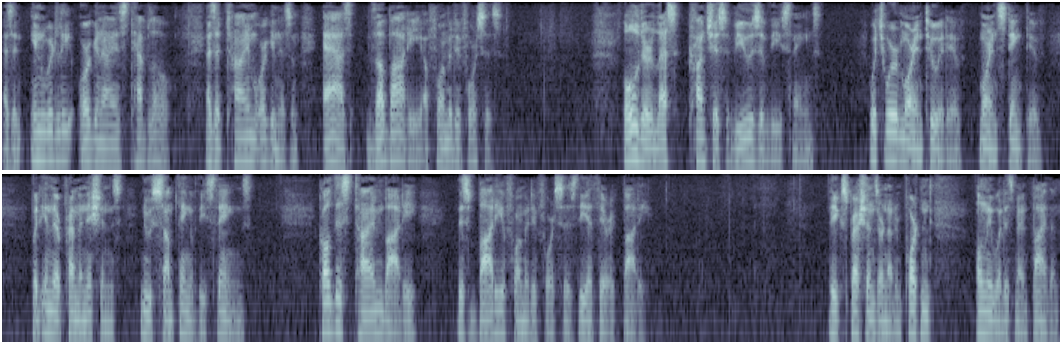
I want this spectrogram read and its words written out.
as an inwardly organized tableau, as a time organism, as the body of formative forces. Older, less conscious views of these things, which were more intuitive, more instinctive, but in their premonitions knew something of these things, called this time body this body of formative forces, the etheric body. The expressions are not important, only what is meant by them.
